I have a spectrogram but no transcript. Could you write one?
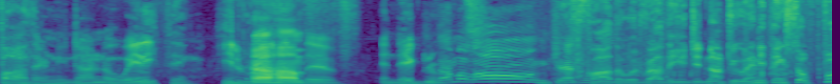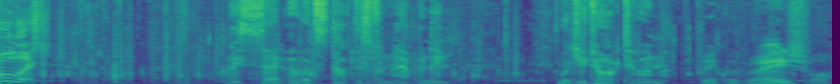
Father need not know anything. He'd rather Uh-huh. live in ignorance. Come along, Your father would rather you did not do anything so foolish. I said I would stop this from happening. Would you talk to him? Speak with Rains Fall.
